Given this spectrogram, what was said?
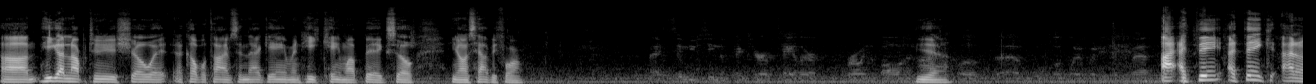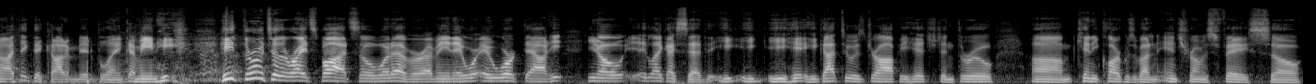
um, he got an opportunity to show it a couple times in that game, and he came up big. So, you know, I was happy for him. I assume you've seen the picture of Taylor throwing the ball. yeah. I, I think I think I don't know. I think they caught him mid blink. I mean, he he threw it to the right spot, so whatever. I mean, it it worked out. He you know, it, like I said, he he he hit, he got to his drop, he hitched and threw. Um, Kenny Clark was about an inch from his face, so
